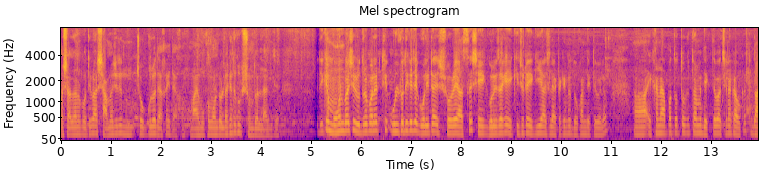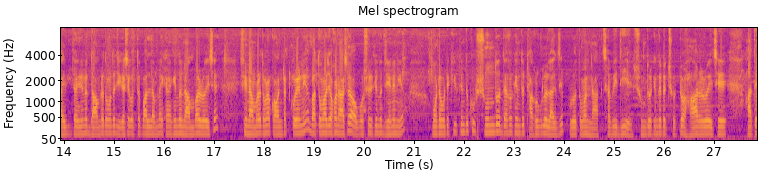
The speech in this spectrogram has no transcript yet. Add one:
অসাধারণ প্রতিমা। আর সামনে যদি চোখগুলো দেখাই, দেখো, মায়ের মুখমণ্ডলটা কিন্তু খুব সুন্দর লাগছে। এদিকে মোহনবাসী রুদ্রপালের ঠিক উল্টো দিকে যে গলিটা সরে আসছে, সেই গলিটাকে কিছুটা এগিয়ে আসলে একটা কিন্তু দোকান দেখতে পেলাম। এখানে আপাতত কিন্তু আমি দেখতে পাচ্ছি না কাউকে। তো তাই তাই জন্য দামটা তোমাদের জিজ্ঞাসা করতে পারলাম না। এখানে কিন্তু নাম্বার রয়েছে। সেই নাম্বারে তোমরা কন্ট্যাক্ট করে নিও বা তোমরা যখন আসো অবশ্যই কিন্তু জেনে নিও। মোটামুটি কিন্তু খুব সুন্দর দেখো কিন্তু ঠাকুরগুলো লাগছে। পুরো তোমার নাক ছাবি দিয়ে সুন্দর কিন্তু একটা ছোট্ট হার রয়েছে, হাতে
